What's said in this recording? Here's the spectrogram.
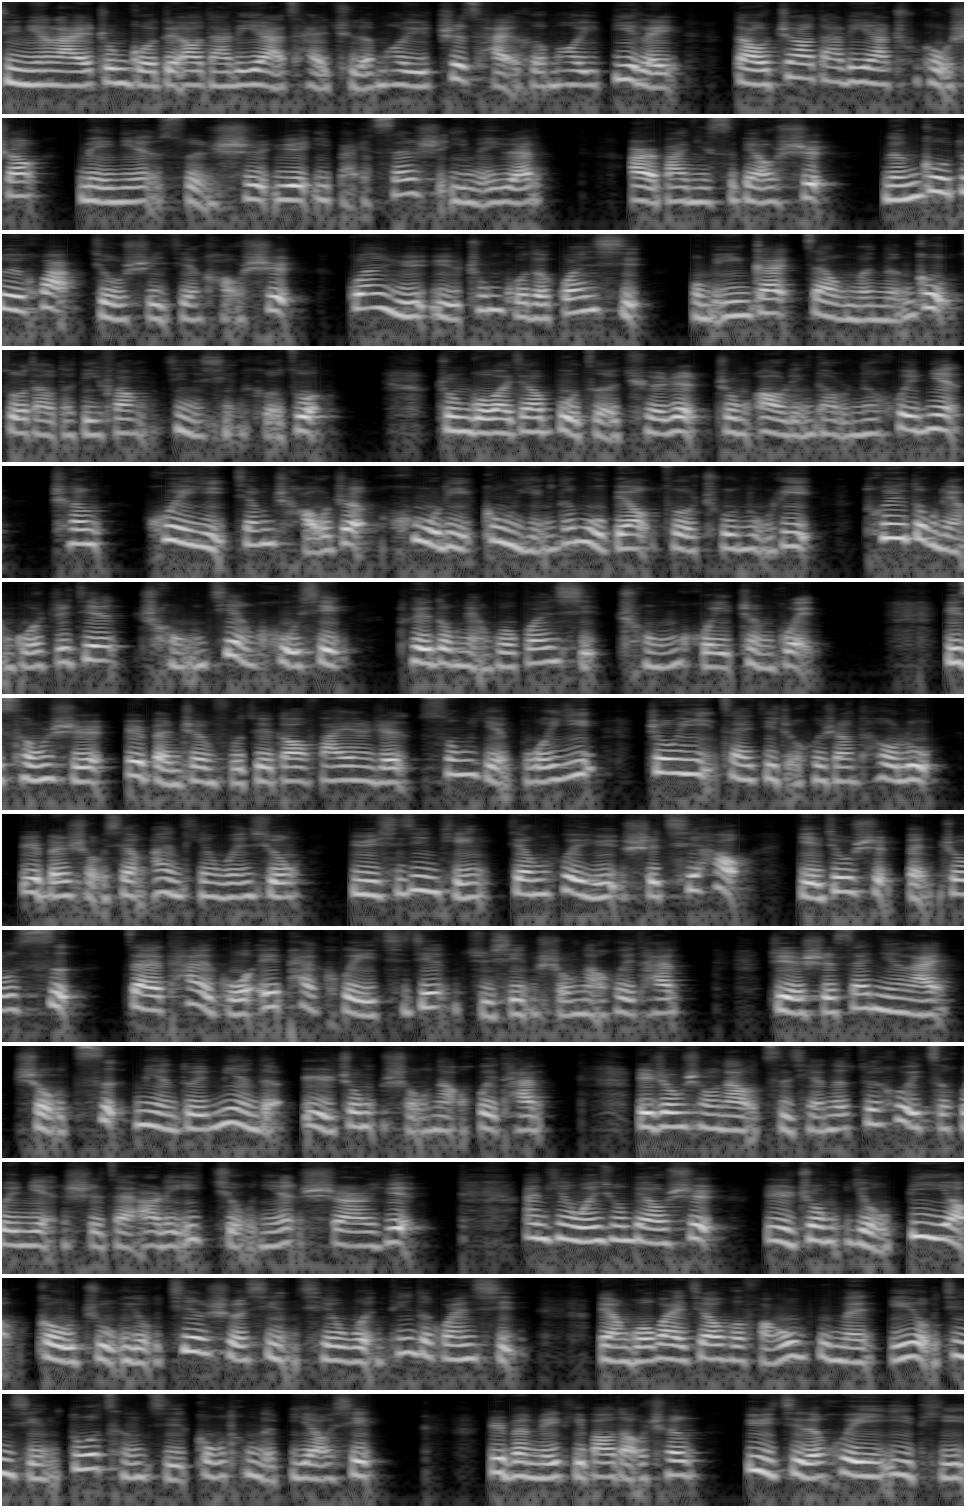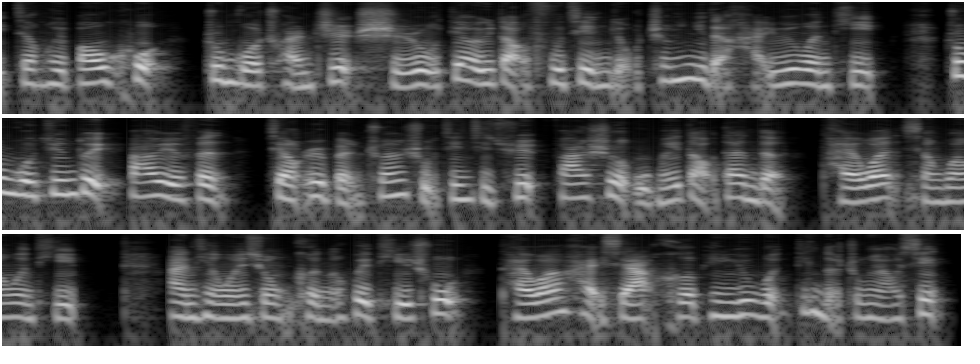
近年来，中国对澳大利亚采取的贸易制裁和贸易壁垒，导致澳大利亚出口商每年损失约一百三十亿美元。阿尔巴尼斯表示：“能够对话就是一件好事。关于与中国的关系。”我们应该在我们能够做到的地方进行合作。中国外交部则确认中澳领导人的会面，称会议将朝着互利共赢的目标做出努力，推动两国之间重建互信，推动两国关系重回正轨。与此同时，日本政府最高发言人松野博一周一在记者会上透露，日本首相岸田文雄与习近平将会于十七号，也就是本周四，在泰国 APEC 会议期间举行首脑会谈。这也是三年来首次面对面的日中首脑会谈。日中首脑此前的最后一次会面是在二零一九年十二月。岸田文雄表示，日中有必要构筑有建设性且稳定的关系，两国外交和防务部门也有进行多层级沟通的必要性。日本媒体报道称。预计的会议议题将会包括中国船只驶入钓鱼岛附近有争议的海域问题，中国军队八月份向日本专属经济区发射五枚导弹的台湾相关问题。岸田文雄可能会提出台湾海峡和平与稳定的重要性。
